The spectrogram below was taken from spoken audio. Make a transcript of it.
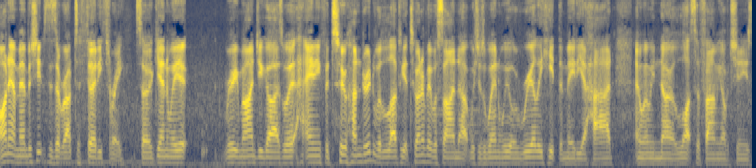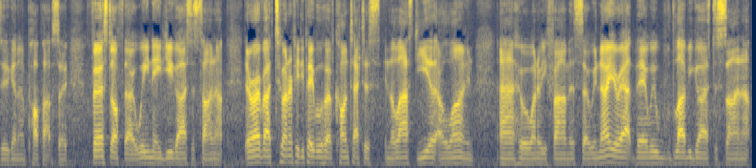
on our memberships is that we're up to 33. So again, we remind you guys we're aiming for 200. We'd love to get 200 people signed up, which is when we will really hit the media hard and when we know lots of farming opportunities are going to pop up. So first off, though, we need you guys to sign up. There are over 250 people who have contacted us in the last year alone. Uh, who are want to be farmers. So we know you're out there. We would love you guys to sign up.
